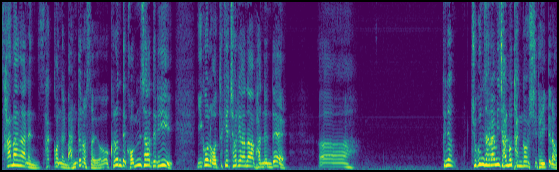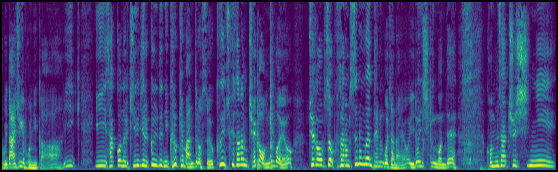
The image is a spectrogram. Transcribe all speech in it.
사망하는 사건을 만들었어요. 그런데 검사들이 이걸 어떻게 처리하나 봤는데 아 그냥 죽은 사람이 잘못한 것이 돼 있더라고요. 나중에 보니까 이 이 사건을 질질 끌더니 그렇게 만들었어요. 그 그 사람 죄가 없는 거예요. 죄가 없어. 그 사람 쓰는 되는 거잖아요. 이런 식인 건데 검사 출신이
